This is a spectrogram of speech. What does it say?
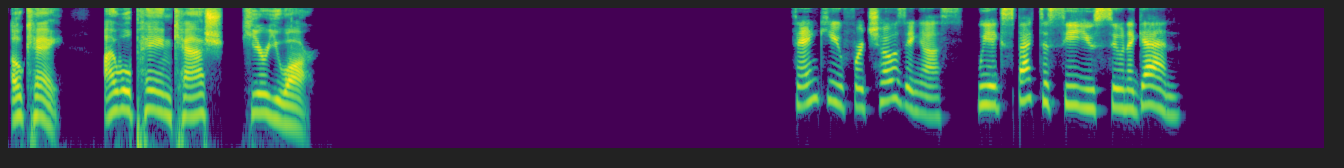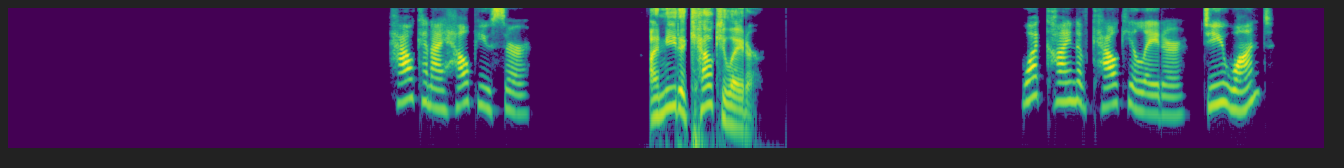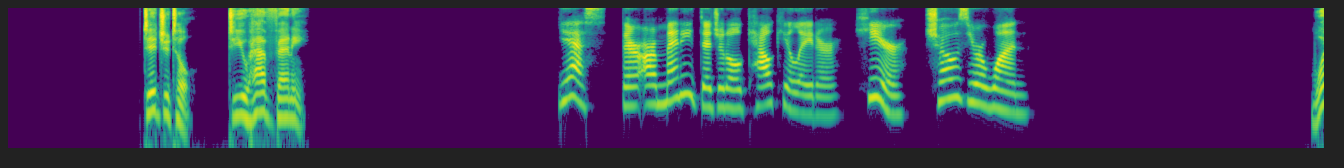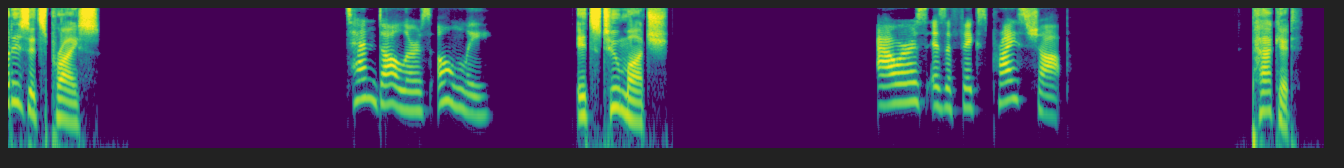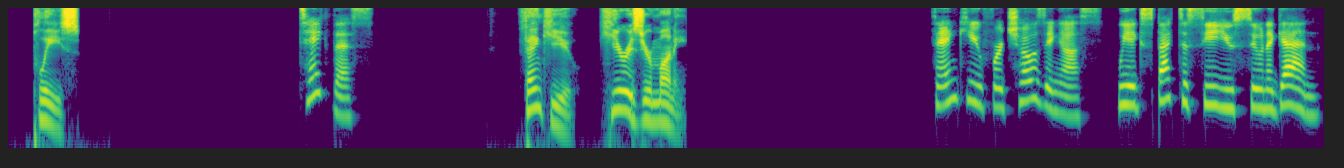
Okay, I will pay in cash. Here you are. Thank you for choosing us. We expect to see you soon again. How can I help you, sir? I need a calculator. What kind of calculator do you want? Digital. Do you have any? Yes, there are many digital calculator. Here, choose your one. What is its price? $10 only. It's too much. Ours is a fixed price shop. Pack it, please. Take this. Thank you. Here is your money. Thank you for choosing us. We expect to see you soon again.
